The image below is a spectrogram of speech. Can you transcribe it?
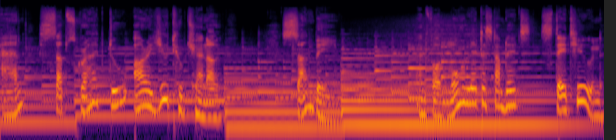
and subscribe to our YouTube channel, Sunbeam. And for more latest updates, stay tuned.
